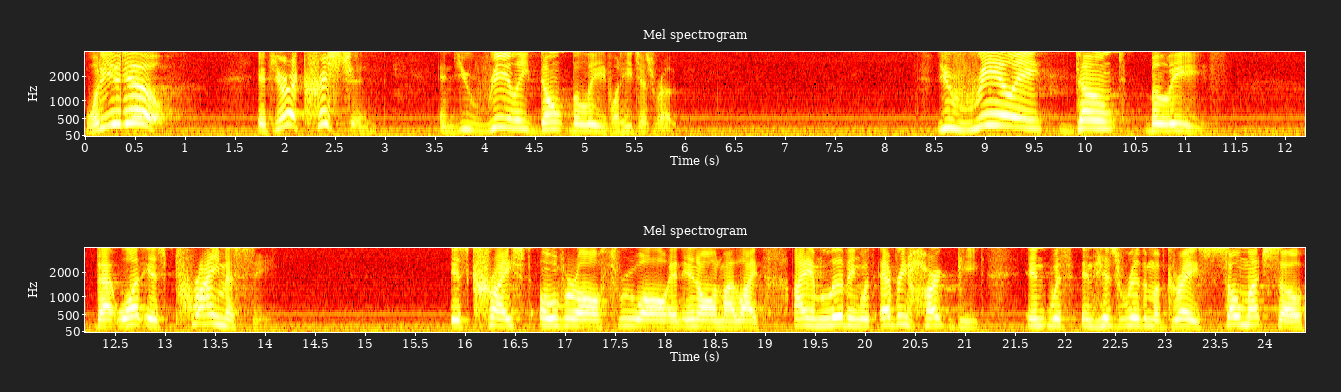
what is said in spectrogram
What do you do if you're a Christian and you really don't believe what he just wrote? You really don't believe that what is primacy is Christ over all, through all, and in all in my life. I am living with every heartbeat in, with, in his rhythm of grace, so much so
